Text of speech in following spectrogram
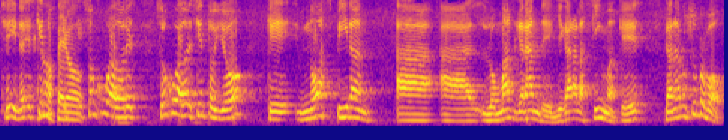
Sí, es que, no, pero... son jugadores, son jugadores, siento yo, que no aspiran a, a, lo más grande, llegar a la cima, que es ganar un Super Bowl.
